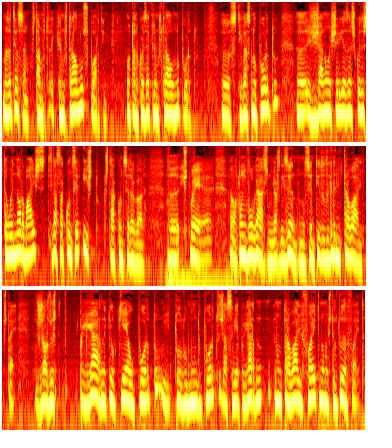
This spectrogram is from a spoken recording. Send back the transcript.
mas atenção, está a mostrar, quer mostrá-lo no Sporting. Outra coisa é querer mostrá-lo no Porto. Uh, se estivesse no Porto, uh, já não acharias as coisas tão anormais se estivesse a acontecer isto que está a acontecer agora. Uh, isto é, ou tão invulgares, melhor dizendo, no sentido de grande trabalho. Isto é, Jorge pegar naquilo que é o Porto, e todo o mundo Porto, já seria pegar num trabalho feito, numa estrutura feita.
